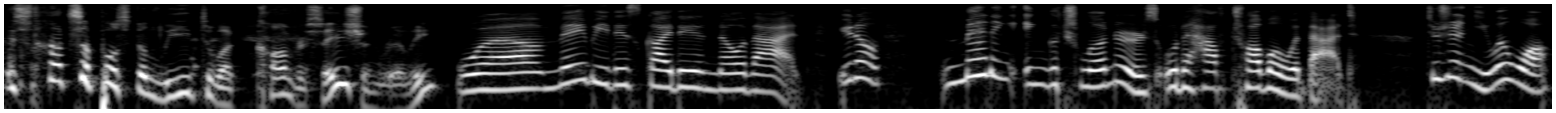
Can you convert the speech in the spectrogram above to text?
it's not supposed to lead to a conversation, really. Well, maybe this guy didn't know that. You know, many English learners would have trouble with that. 就是你问我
